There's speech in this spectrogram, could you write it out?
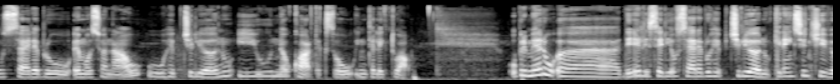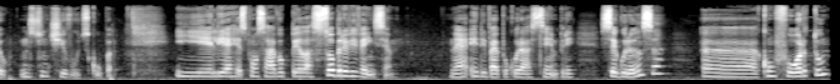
o cérebro emocional, o reptiliano e o neocórtex, ou intelectual. O primeiro uh, deles seria o cérebro reptiliano, que ele é instintivo, instintivo, desculpa. E ele é responsável pela sobrevivência né? Ele vai procurar sempre segurança, uh, conforto,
